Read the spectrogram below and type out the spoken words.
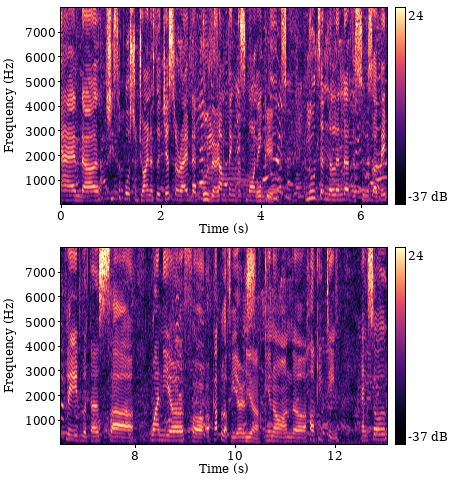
And uh, she's supposed to join us. They just arrived at Who's 3 that? something this morning. Okay. Ludes, Ludes and Melinda D'Souza, they played with us uh, one year for a couple of years, Yeah. you know, on the hockey team. And so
